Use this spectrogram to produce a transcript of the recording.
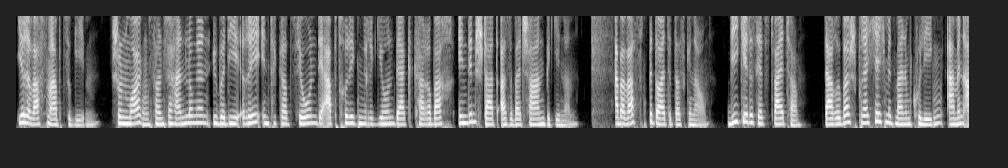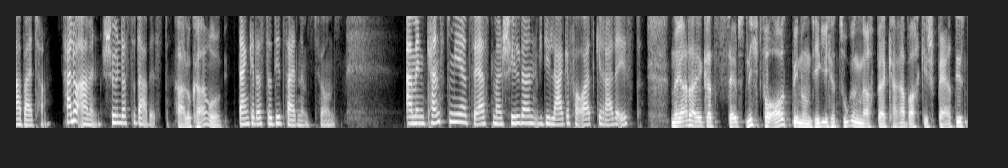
ihre Waffen abzugeben. Schon morgen sollen Verhandlungen über die Reintegration der abtrünnigen Region Bergkarabach in den Staat Aserbaidschan beginnen. Aber was bedeutet das genau? Wie geht es jetzt weiter? Darüber spreche ich mit meinem Kollegen Armin Arbeiter. Hallo Armin, schön, dass du da bist. Hallo Caro. Danke, dass du dir Zeit nimmst für uns. Armin, kannst du mir zuerst mal schildern, wie die Lage vor Ort gerade ist? Naja, da ich gerade selbst nicht vor Ort bin und jeglicher Zugang nach Bergkarabach gesperrt ist,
